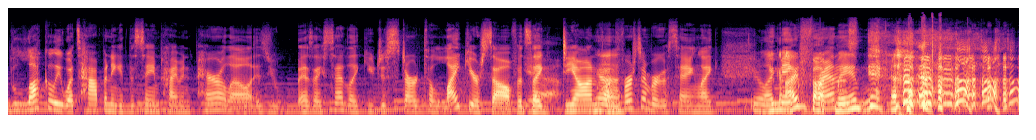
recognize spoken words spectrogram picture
luckily what's happening at the same time in parallel is you as I said, like you just start to like yourself. It's Yeah. like Diane Yeah. von Furstenberg was saying, like You're you like, make I'd fuck me.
